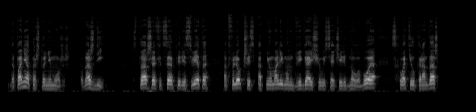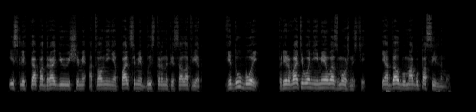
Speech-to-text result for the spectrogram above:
Да понятно, что не можешь. Подожди. Старший офицер Пересвета, отвлекшись от неумолимо надвигающегося очередного боя, схватил карандаш и слегка подрагивающими от волнения пальцами быстро написал ответ. «Веду бой. Прервать его не имею возможности». И отдал бумагу посыльному.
